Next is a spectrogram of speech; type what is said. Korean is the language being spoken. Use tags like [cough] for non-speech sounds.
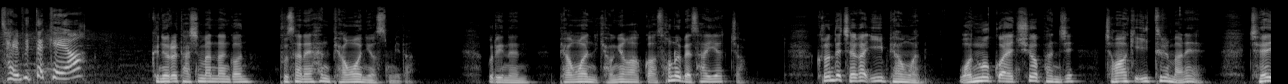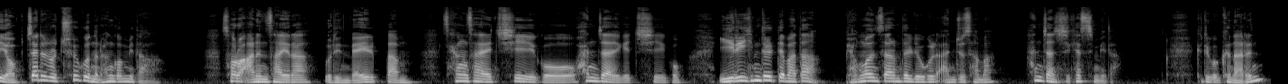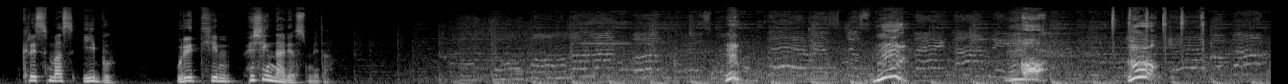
잘 부탁해요 그녀를 다시 만난 건 부산의 한 병원이었습니다. 우리는 병원 경영학과 선후배 사이였죠. 그런데 제가 이 병원 원무과에 취업한 지 정확히 이틀 만에 제 옆자리로 출근을 한 겁니다. 서로 아는 사이라 우린 매일 밤 상사에 치이고 환자에게 치이고 일이 힘들 때마다 병원 사람들 욕을 안주 삼아 한 잔씩 했습니다. 그리고 그날은 크리스마스 이브 우리 팀 회식 날이었습니다.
